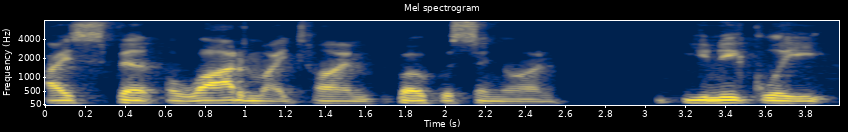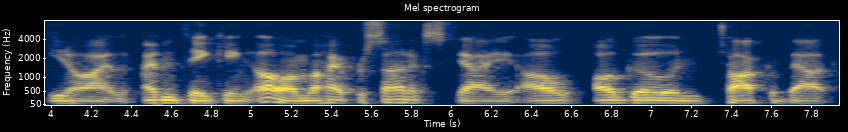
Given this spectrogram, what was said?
i spent a lot of my time focusing on uniquely you know I, i'm thinking oh i'm a hypersonics guy. I'll i'll go and talk about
